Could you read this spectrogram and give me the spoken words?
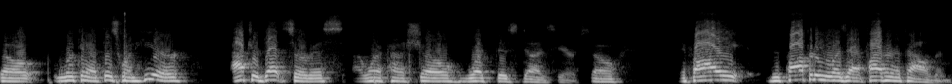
So looking at this one here, after debt service, I want to kind of show what this does here. So if I, the property was at 500,000.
